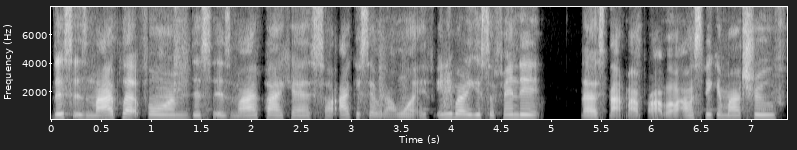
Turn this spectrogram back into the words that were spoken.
this is my platform, this is my podcast, so I can say what I want. If anybody gets offended, that's not my problem. I'm speaking my truth,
